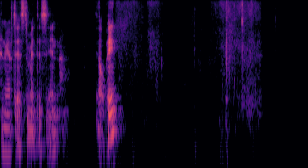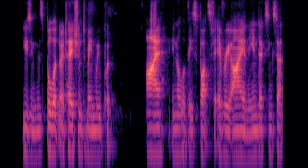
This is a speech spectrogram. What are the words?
And we have to estimate this in LP. Using this bullet notation to mean we put i in all of these spots for every i in the indexing set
